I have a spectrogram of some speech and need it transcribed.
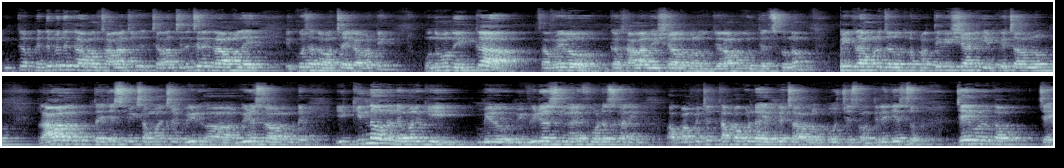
ఇంకా పెద్ద పెద్ద గ్రామాలు చాలా చాలా చిన్న చిన్న గ్రామాలే ఎక్కువ శాతం వచ్చాయి కాబట్టి ముందు ముందు ఇంకా సర్వేలో ఇంకా చాలా విషయాలు మనం జనాభా గురించి తెలుసుకుందాం. మీ గ్రామంలో జరుగుతున్న ప్రతి విషయాన్ని ఎంపీ ఛానల్లో రావాలనుకుంటే దయచేసి మీకు సంబంధించిన వీడియో వీడియోస్ రావాలనుకుంటే ఈ కింద ఉన్న నెంబర్కి మీరు మీ వీడియోస్ కానీ ఫొటోస్ కానీ పంపించి తప్పకుండా ఎంపీ ఛానల్లో పోస్ట్ చేస్తామని తెలియజేస్తూ జై మునుకాపు జై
